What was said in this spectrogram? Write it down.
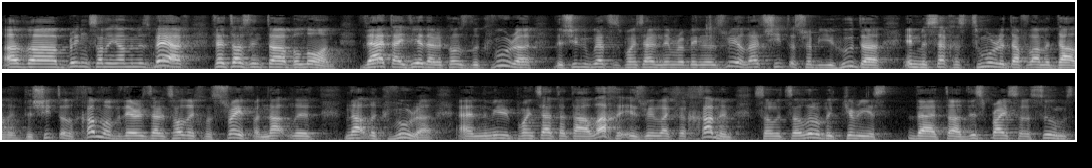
of uh, bringing something on the Mizbeach that doesn't uh, belong. That idea that it goes Lekvura, the Shittim Gletzis points out in Nim Rabbeinu Israel, that's Shitas Rabbi Yehuda in Mesechas Tmura Daf Lamed The Shita Chum over there is that it's Holech L'Streifa, not, le, not Lekvura. And the Meiri points out that the halacha is really like the chamim. So it's a little bit curious that uh, this brisa assumes,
